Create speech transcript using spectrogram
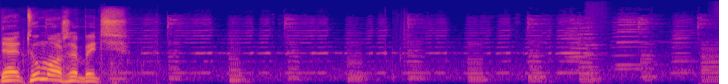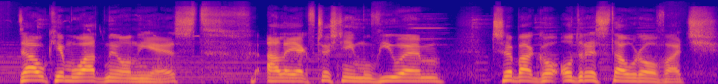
Nie, tu może być. Całkiem ładny on jest, ale jak wcześniej mówiłem, trzeba go odrestaurować.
